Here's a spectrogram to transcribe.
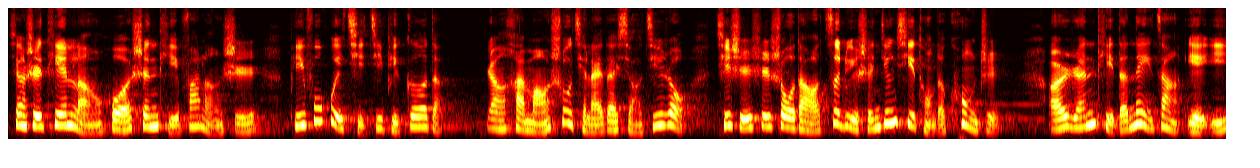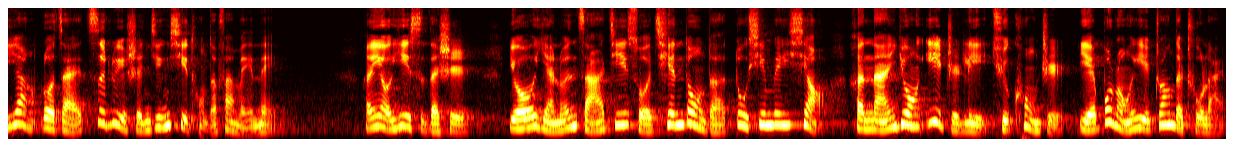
像是天冷或身体发冷时，皮肤会起鸡皮疙瘩，让汗毛竖起来的小肌肉，其实是受到自律神经系统的控制，而人体的内脏也一样落在自律神经系统的范围内。很有意思的是，由眼轮匝肌所牵动的度心微笑。很难用意志力去控制，也不容易装得出来。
